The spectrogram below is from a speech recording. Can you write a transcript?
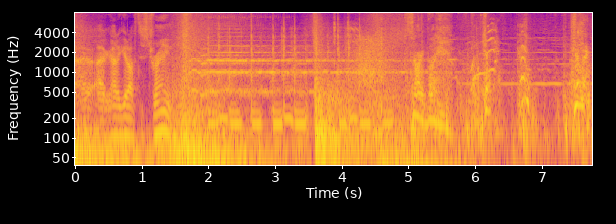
I, I gotta get off this train. Sorry, buddy. Kill it.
